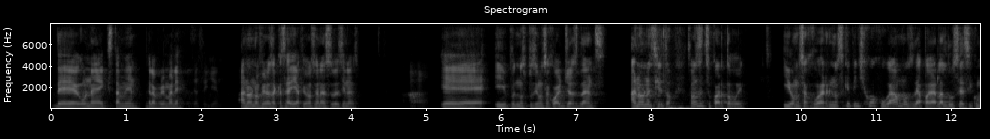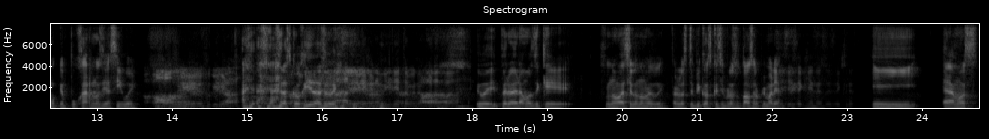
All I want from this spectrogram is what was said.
de una ex también, de la primaria. Ah, no, no fuimos a casa de ella, fuimos a una de sus vecinas. Ajá. Eh, y pues nos pusimos a jugar Just Dance. Ah, no, no es cierto. Estamos en su cuarto, güey. Y íbamos a jugar, no sé qué pinche juego jugábamos, de apagar las luces y como que empujarnos y así, güey. Oh, a las cogidas, güey. Ah, a güey, pero éramos de que. No voy a decir los nombres, güey. Pero los típicos que siempre nos juntamos en la primaria. Sí, sí sé quién es, sí sé quién es. Y éramos.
